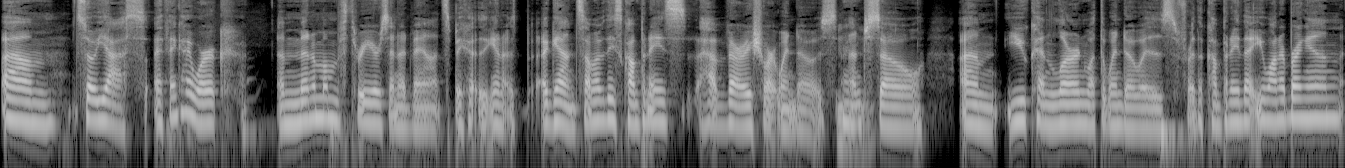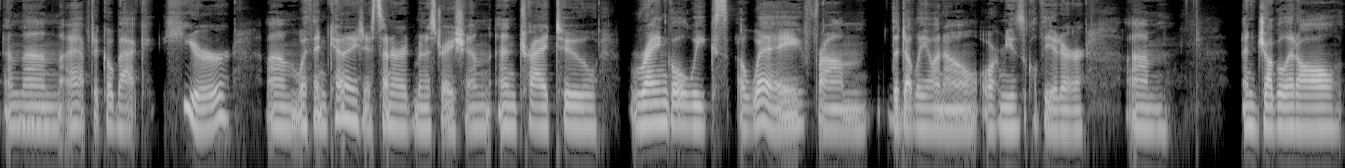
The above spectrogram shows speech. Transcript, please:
Um, so yes, I think I work a minimum of three years in advance because, you know, again, some of these companies have very short windows. And so, um, you can learn what the window is for the company that you want to bring in. And then I have to go back here, um, within Kennedy Center administration and try to wrangle weeks away from the WNO or musical theater. Um, and juggle it all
